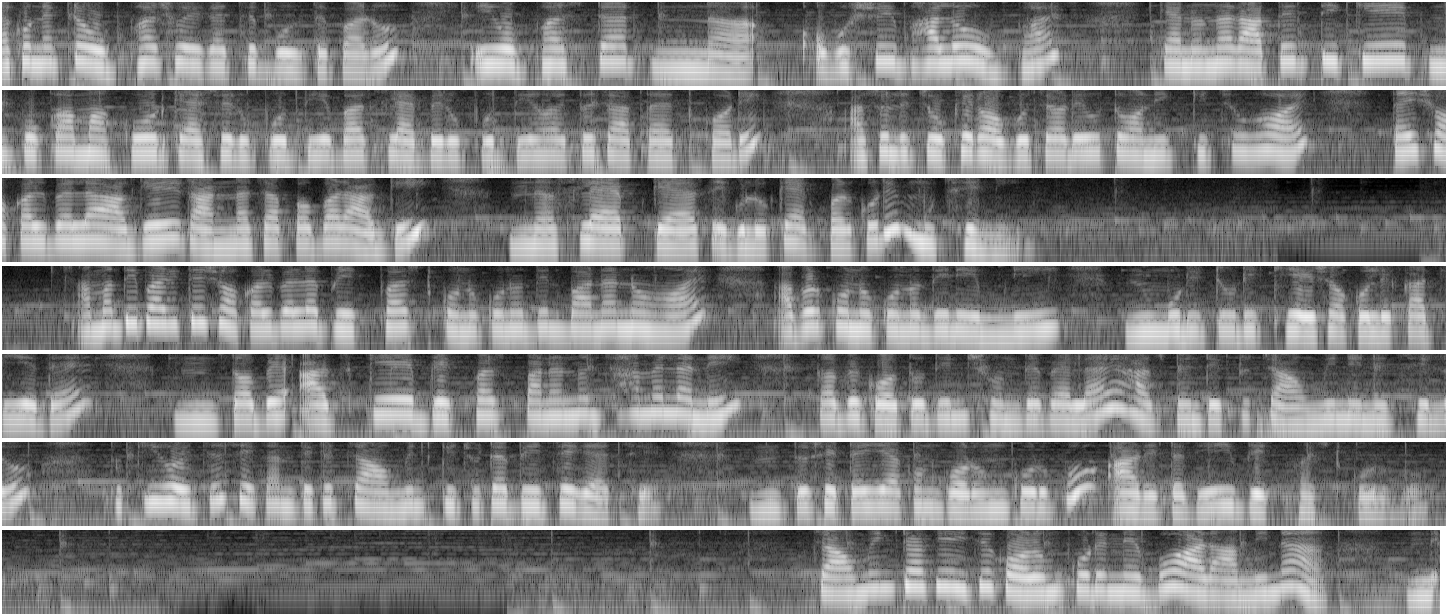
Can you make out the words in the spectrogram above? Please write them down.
এখন একটা অভ্যাস হয়ে গেছে বলতে পারো। এই অভ্যাসটা অবশ্যই ভালো অভ্যাস। কেননা রাতের দিকে পোকামাকড় গ্যাসের উপর দিয়ে বা স্ল্যাবের উপর দিয়ে হয়তো যাতায়াত করে। আসলে চোখের অগোচরেও তো অনেক কিছু হয়। তাই সকালবেলা আগে রান্না চাপাবার আগেই স্ল্যাব, গ্যাস এগুলোকে একবার করে মুছে নিই। আমাদের বাড়িতে সকালবেলা ব্রেকফাস্ট কোনো কোনো দিন বানানো হয়, আবার কোনো কোনো দিন এমনি মুড়ি টুড়ি খেয়ে সকলে কাটিয়ে দেয়। তবে আজকে ব্রেকফাস্ট বানানোর ঝামেলা নেই। তবে গতদিন সন্ধেবেলায় হাজব্যান্ড একটু চাউমিন এনেছিল। তো কি হয়েছে? সেখান থেকে চাউমিন কিছুটা বেঁচে গেছে। তো সেটাই এখন গরম করব আর এটা দিয়েই ব্রেকফাস্ট করব। চাউমিনটাকে এই যে গরম করে নেব আর আমি না,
